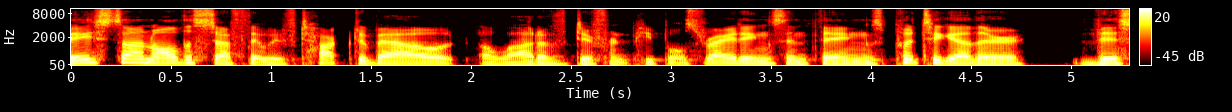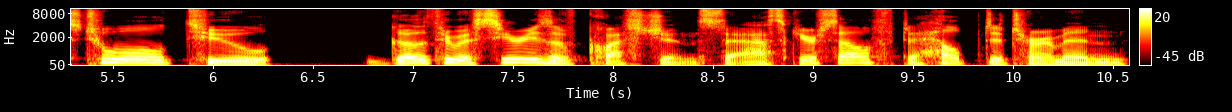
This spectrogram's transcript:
based on all the stuff that we've talked about, a lot of different people's writings and things, put together this tool to go through a series of questions to ask yourself to help determine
